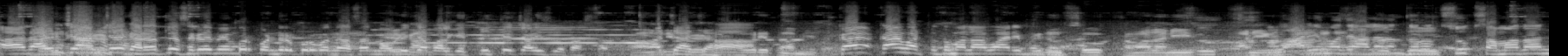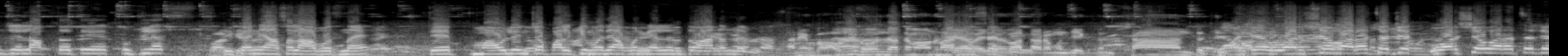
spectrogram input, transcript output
आज अजून घरचे काय आमचे घरातले सगळे मेंबर पंढरपूरमध्ये असतात माऊलीच्या पालखीत. तीस ते चाळीस लोक असतात. अच्छा अच्छा. काय काय वाटतं तुम्हाला वारीमध्ये? सुख समाधानी आणि वारीमध्ये आल्यानंतर सुख समाधान जे लाभतं ते कुठल्याच ठिकाणी असं लाभत नाही. ते माऊलींच्या पालखीमध्ये आपण गेल्यानंतर तो आनंद भेटतो आणि भावनिक होऊन जातं माणूस या वेळेच्या वातावरणामध्ये. एकदम शांत चिंता म्हणजे वर्षभराचं जे वर्षभराचं जे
